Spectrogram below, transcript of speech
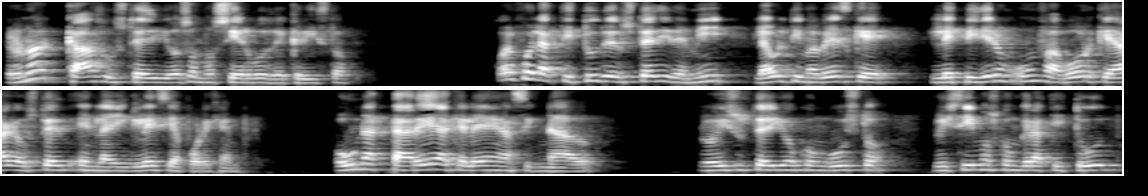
Pero ¿no acaso usted y yo somos siervos de Cristo? ¿Cuál fue la actitud de usted y de mí la última vez que le pidieron un favor que haga usted en la iglesia, por ejemplo? O una tarea que le hayan asignado. Lo hizo usted y yo con gusto, lo hicimos con gratitud,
